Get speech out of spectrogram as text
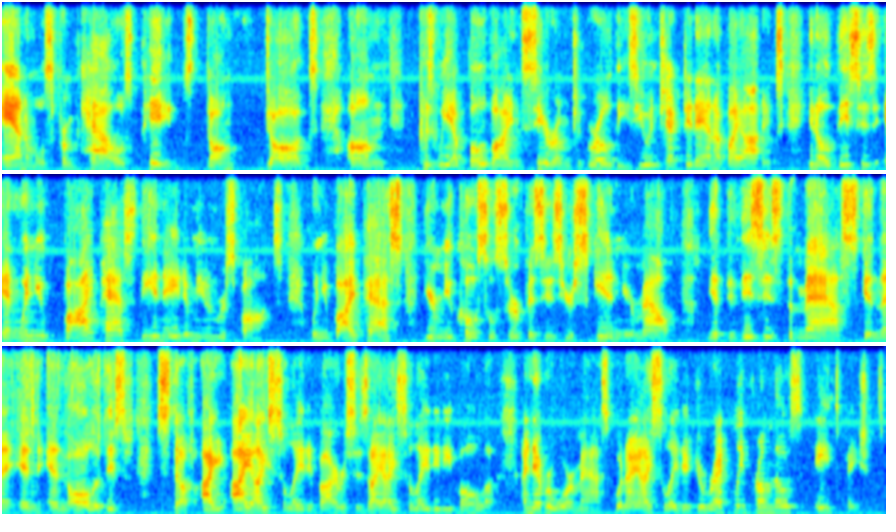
animals, from cows, pigs, don- dogs, um, because we have bovine serum to grow these. You injected antibiotics. You know, this is, and when you bypass the innate immune response, when you bypass your mucosal surfaces, your skin, your mouth, this is the mask and the and and all of this stuff. I I isolated viruses. I isolated Ebola. I never wore a mask when I isolated directly from those AIDS patients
